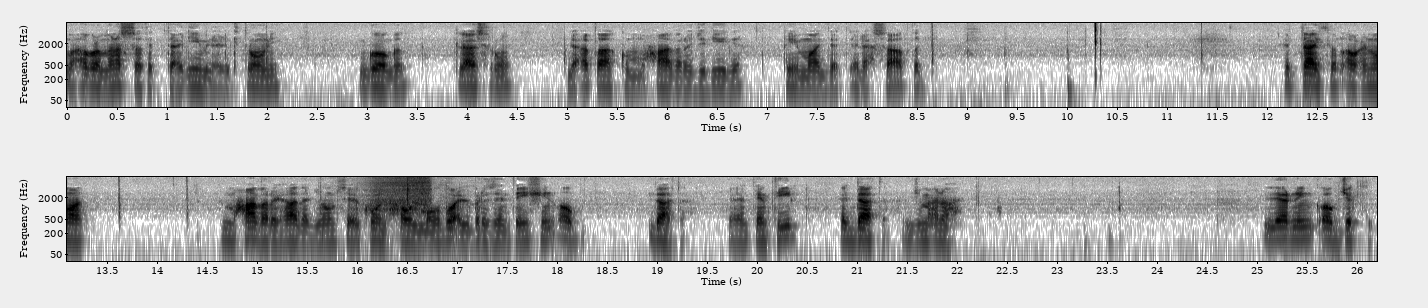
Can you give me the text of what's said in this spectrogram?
وعبر منصة التعليم الإلكتروني Google Classroom لأعطاكم محاضرة جديدة في مادة الإحصاء الطبي ال title أو عنوان المحاضرة هذا اليوم سيكون حول موضوع ال presentation of data يعني تمثيل ال data اللي جمعناها. Learning objective.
